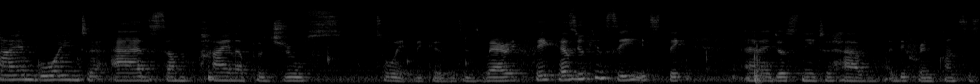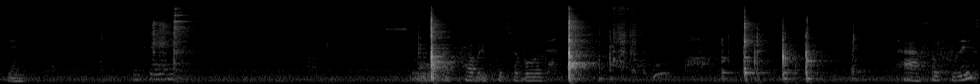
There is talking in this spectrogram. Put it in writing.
I am going to add some pineapple juice to it because it is very thick. As you can see, it's thick and I just need to have a different consistency. Okay. So I about half of this.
